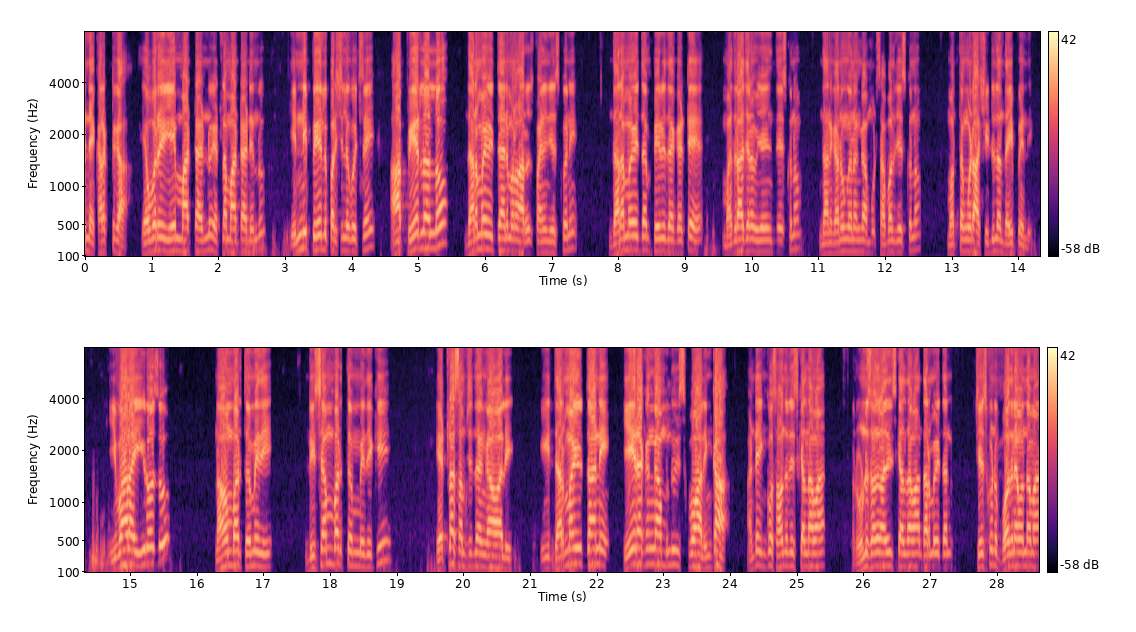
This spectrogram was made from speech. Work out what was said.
అనే కరెక్ట్గా. ఎవరు ఏం మాట్లాడినారు ఎట్లా మాట్లాడినరు ఎన్ని పేర్లు పరిశీలనకు వచ్చినాయి. ఆ పేర్లలో ధర్మయుద్ధాన్ని మనం ఆ రోజు ఫైనల్ చేసుకొని ధర్మ యుద్ధం పేరు తగ్గట్టే మద్రాజనం విజయం చేసుకున్నాం దానికి అనుగుణంగా మూడు సభలు చేసుకున్నాం. మొత్తం కూడా ఆ షెడ్యూల్ అంతా అయిపోయింది. ఇవాళ ఈరోజు నవంబర్ తొమ్మిది డిసెంబర్ తొమ్మిదికి ఎట్లా సంసిద్ధం కావాలి? ఈ ధర్మ యుద్ధాన్ని ఏ రకంగా ముందు తీసుకుపోవాలి? ఇంకా అంటే ఇంకో సంవత్సరం తీసుకెళ్దామా? రెండు సంవత్సరాలు తీసుకెళ్దామా? ధర్మయుద్ధాన్ని చేసుకుంటూ బోధనే ఉందామా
